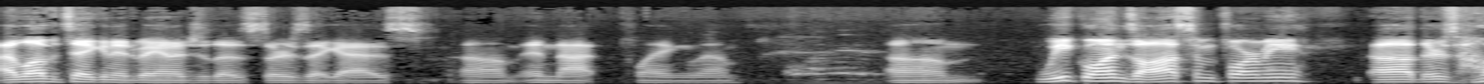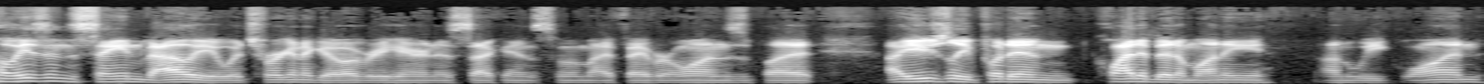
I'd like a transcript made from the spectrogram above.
I love taking advantage of those Thursday guys um, and not playing them. Um, week one's awesome for me. Uh, there's always insane value, which we're going to go over here in a second. Some of my favorite ones, but I usually put in quite a bit of money on week one.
